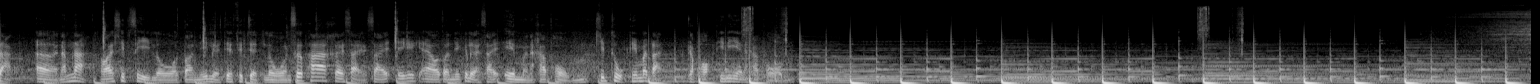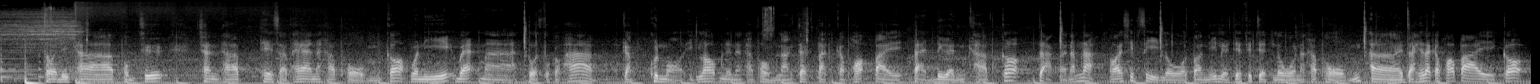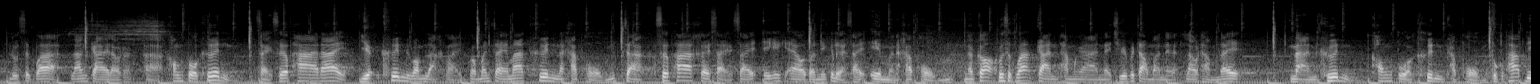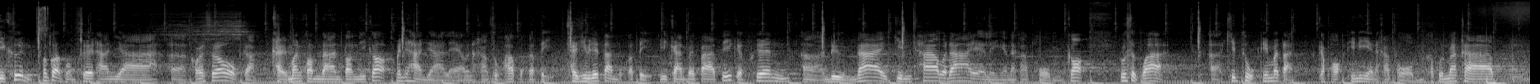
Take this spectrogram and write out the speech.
จากน้ำหนัก 114 โล ตอนนี้เหลือ 77 โล เสื้อผ้าเคยใส่ไซส์ XXL ตอนนี้ก็เหลือไซส์ M นะครับผม คิดถูกที่มาตัดกระเพาะที่นี่นะครับผมสวัสดีครับ ผมชื่อ ชันทัพเทสาแพทย์นะครับผมก็วันนี้แวะมาตรวจสุขภาพกับคุณหมออีกรอบหนึงนะครับผมหลังจากตัดกระเพาะไป 8 เดือนครับก็จากน้ำหนัก 114 โล ตอนนี้เหลือ 77 โลนะครับผมจากที่ตัดกระเพาะไปก็รู้สึกว่าร่างกายเราคล่องตัวขึ้น ใส่เสื้อผ้าได้เยอะขึ้นมีความหลากหลายมีความมั่นใจมากขึ้นนะครับผมจากเสื้อผ้าเคยใส่ไซส์ XXL ตอนนี้ก็เหลือไซส์ M นะครับผมแล้วก็รู้สึกว่าการทำงานในชีวิตประจำวันเนี่ยเราทำได้ นานขึ้นคล่องตัวขึ้นครับผม สุขภาพดีขึ้น เมื่อก่อนผมเคยทานยาคอเลสเตอรอลกับไขมันความดันตอนนี้ก็ไม่ได้ทานยาแล้วนะครับ สุขภาพปกติ ใช้ชีวิตได้ตามปกติ มีการไปปาร์ตี้กับเพื่อนอดื่มได้กินข้าวได้อะไรเงี้ยนะครับผมก็รู้สึกว่าคิดถูกที่มาตัดกระเพาะที่นี่นะครับผมขอบคุณมากครับ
